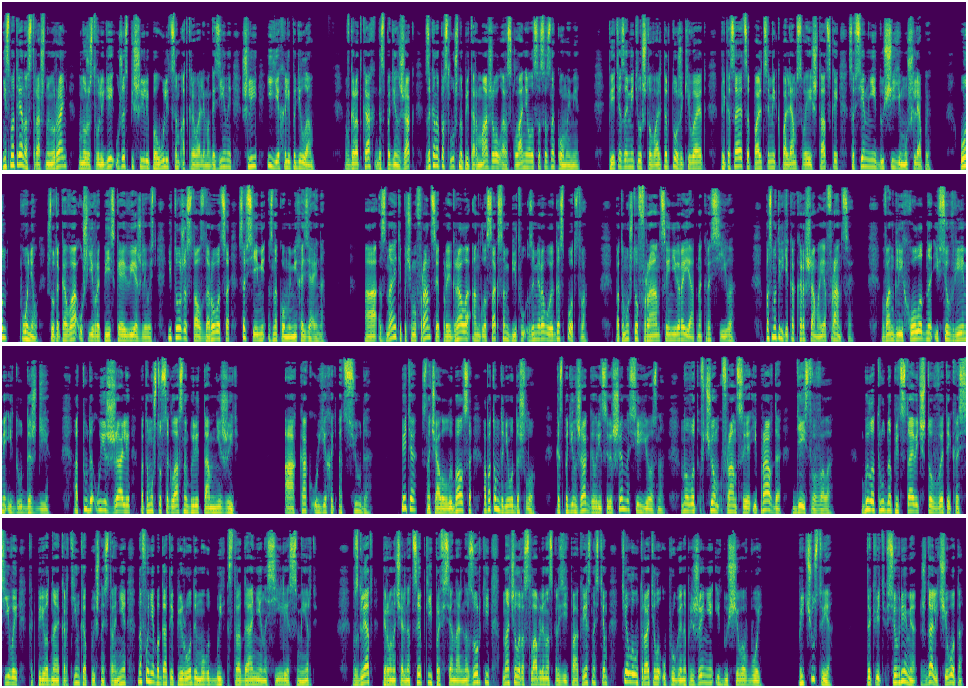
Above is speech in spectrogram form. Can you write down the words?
Несмотря на страшную рань, множество людей уже спешили по улицам, открывали магазины, шли и ехали по делам. В городках господин Жак законопослушно притормаживал, раскланивался со знакомыми. Петя заметил, что Вальтер тоже кивает, прикасается пальцами к полям своей штатской, совсем не идущей ему шляпы. Он понял, что такова уж европейская вежливость, и тоже стал здороваться со всеми знакомыми хозяина. А знаете, почему Франция проиграла англосаксам битву за мировое господство? Потому что Франция невероятно красива. Посмотрите, как хороша моя Франция. В Англии холодно и все время идут дожди. Оттуда уезжали, потому что согласны были там не жить. А как уехать отсюда? Петя сначала улыбался, а потом до него дошло. Господин Жак говорит совершенно серьезно. Но вот в чем Франция и правда действовала? Было трудно представить, что в этой красивой, как переводная картинка, пышной стране на фоне богатой природы могут быть страдания, насилие, смерть. Взгляд, первоначально цепкий, профессионально зоркий, начал расслабленно скользить по окрестностям, тело утратило упругое напряжение, идущего в бой. Предчувствие? Так ведь все время ждали чего-то.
